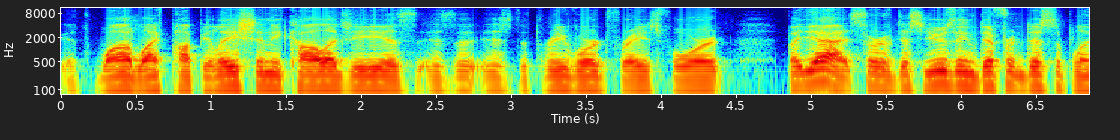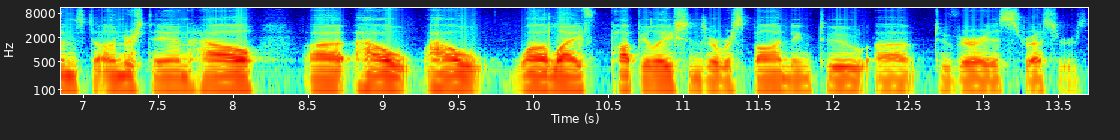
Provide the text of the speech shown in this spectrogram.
it's wildlife population ecology is is the, is the three word phrase for it. But yeah, it's sort of just using different disciplines to understand how uh, how how wildlife populations are responding to uh, to various stressors.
